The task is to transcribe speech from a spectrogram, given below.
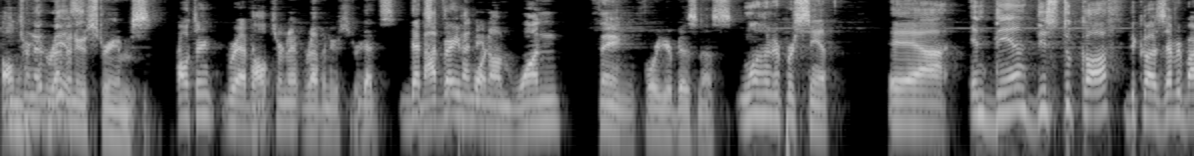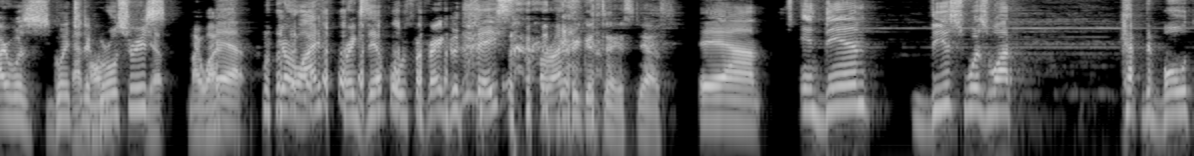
Alternate This- revenue streams. Alternate revenue. alternate revenue stream. that's that's not very depending important. on one thing for your business. One hundred percent. Uh, and then this took off because everybody was going to the home. groceries. Yep. My wife. Yeah, your wife, for example, with a very good taste. All right. Very good taste. Yes. And and then this was what kept the boat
